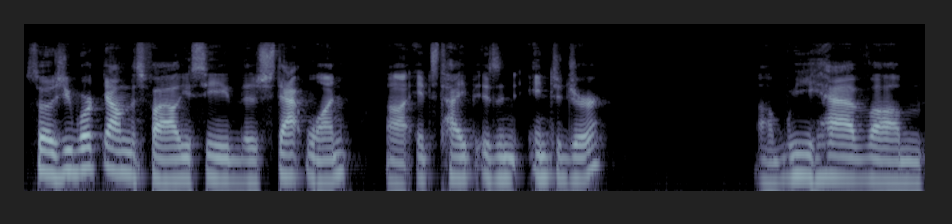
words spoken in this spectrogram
So as you work down this file, you see there's stat one. Uh, its type is an integer. Uh, we have um,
